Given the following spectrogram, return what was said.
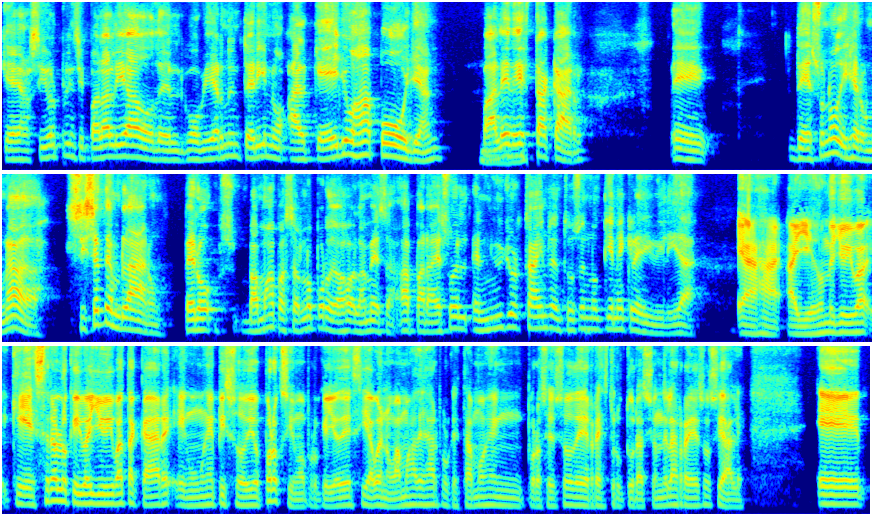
que ha sido el principal aliado del gobierno interino al que ellos apoyan, vale destacar, eh, de eso no dijeron nada. Sí se temblaron, pero vamos a pasarlo por debajo de la mesa. Ah, para eso el, New York Times entonces no tiene credibilidad. Ajá, ahí es donde yo iba, que eso era lo que iba, yo iba a atacar en un episodio próximo, porque yo decía, bueno, vamos a dejar porque estamos en proceso de reestructuración de las redes sociales. Eh,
